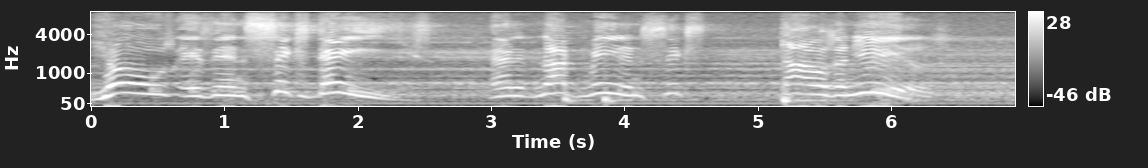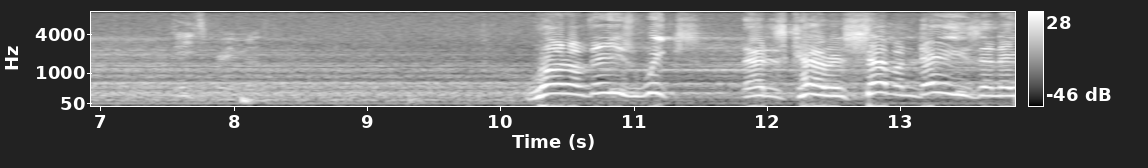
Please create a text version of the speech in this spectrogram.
Yours is in six days, and it not meaning 6,000 years. Teach agreement. One of these weeks that is carrying seven days in a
